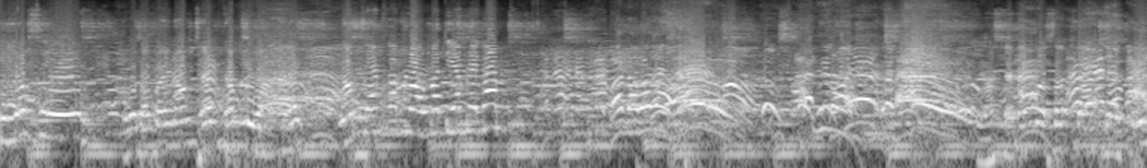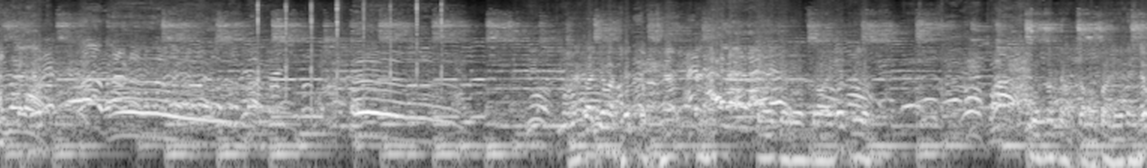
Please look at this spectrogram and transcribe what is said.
สี่ยกสี่โอ้ต่อไปน้องแชมป์ทำหลวงนะครับน้องแซมกำลังมาเตรียมเลยครับเปิดอะไรเปิดอะไรนี่เลยหลังจากนั้นก็สัปดาห์เจ็ดริ้นะครับแล้วก็ยอดเพชรกับแชมป์นะครับโดยเจริญรอยก็เตรียมชมลำดับต่อไปนะครั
